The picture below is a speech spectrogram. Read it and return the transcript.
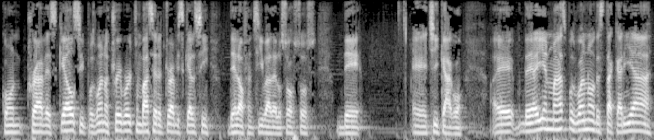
con Travis Kelsey. Pues bueno, Trey Burton va a ser el Travis Kelsey de la ofensiva de los Osos de eh, Chicago. Eh, de ahí en más, pues bueno, destacaría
